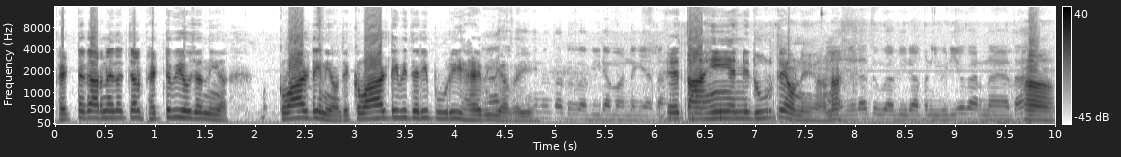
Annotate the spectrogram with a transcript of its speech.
ਫਿੱਟ ਕਰਨੇ ਤਾਂ ਚੱਲ ਫਿੱਟ ਵੀ ਹੋ ਜਾਂਦੀਆਂ ਕੁਆਲਿਟੀ ਨਹੀਂ ਆਉਂਦੀ ਕੁਆਲਿਟੀ ਵੀ ਤੇਰੀ ਪੂਰੀ ਹੈਵੀ ਆ ਬਾਈ। ਇਹਨੂੰ ਤਾਂ ਦੂਆ ਵੀਰਾ ਮੰਨ ਗਿਆ ਤਾਂ। ਇਹ ਤਾਂ ਹੀ ਇੰਨੀ ਦੂਰ ਤੇ ਆਉਨੇ ਆ ਹਨਾ? ਜਿਹੜਾ ਦੂਆ ਵੀਰਾ ਆਪਣੀ ਵੀਡੀਓ ਕਰਨ ਆਇਆ ਤਾਂ ਹਾਂ।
